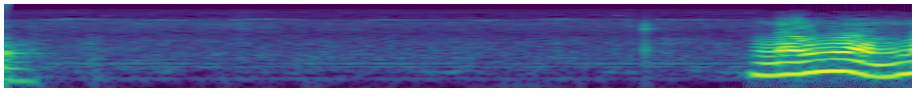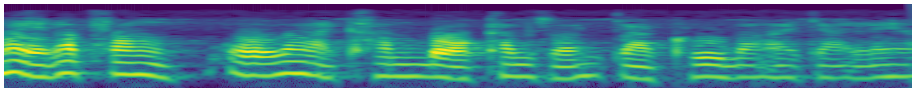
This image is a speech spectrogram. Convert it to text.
บวชในเมื่อไม่รับฟังโอวาทคำบอกคำสอนจากครูบาอาจารย์แล้ว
